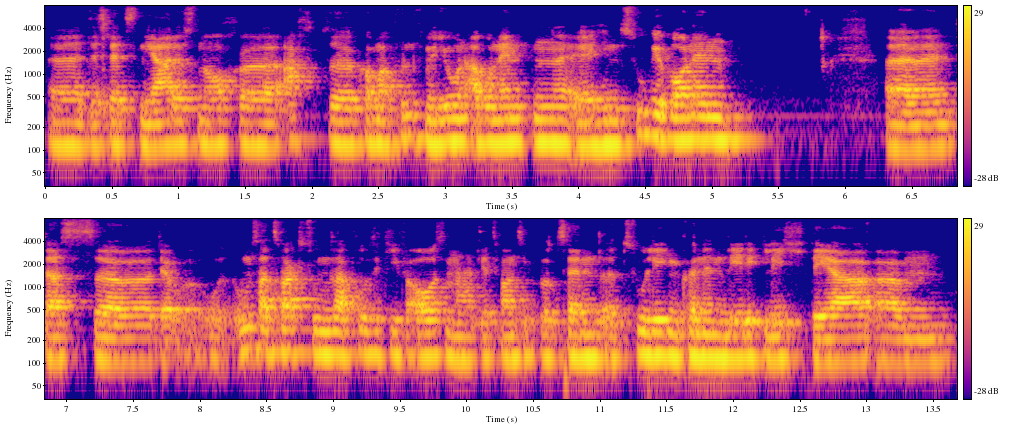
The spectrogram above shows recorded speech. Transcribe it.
des letzten Jahres noch 8,5 Millionen Abonnenten hinzugewonnen. Äh, dass äh, der Umsatzwachstum sah positiv aus. Man hat hier 20 Prozent äh, zulegen können. Lediglich der ähm,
